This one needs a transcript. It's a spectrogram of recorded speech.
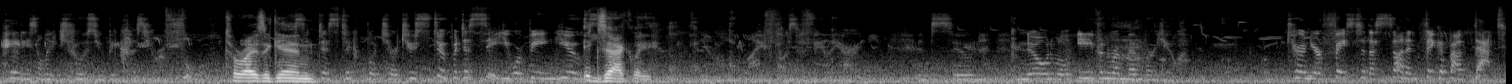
Hades only chose you because you're a fool. to rise again, Sadistic butcher, too stupid to see you were being used. exactly. Your whole life was a failure. And soon, no one will even remember you. Turn your face to the sun and think about that.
